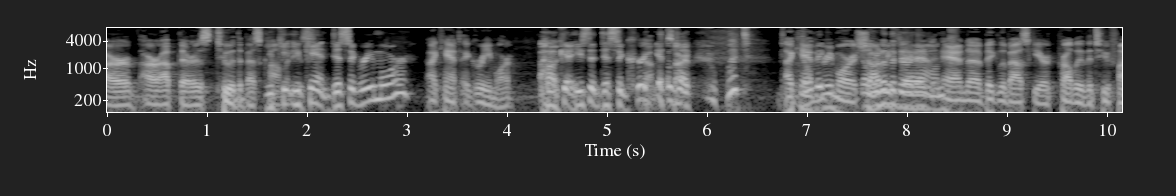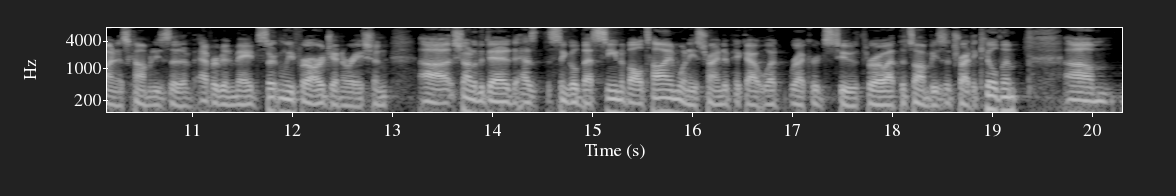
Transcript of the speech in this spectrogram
are are up there as two of the best You, comedies. can, you can't disagree more? I can't agree more. Okay, you said disagree. Oh, I was sorry. like, what? I can't make- agree more. Shaun of the Dead down. and uh, Big Lebowski are probably the two finest comedies that have ever been made, certainly for our generation. Uh, Shaun of the Dead has the single best scene of all time when he's trying to pick out what records to throw at the zombies that try to kill them. Um,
